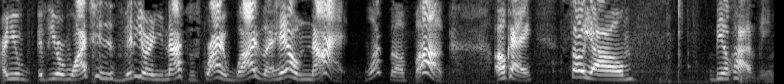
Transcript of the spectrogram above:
are you if you're watching this video and you're not subscribed, why the hell not? What the fuck? Okay, so y'all, Bill Cosby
